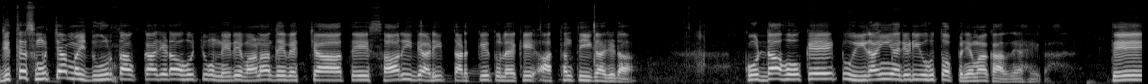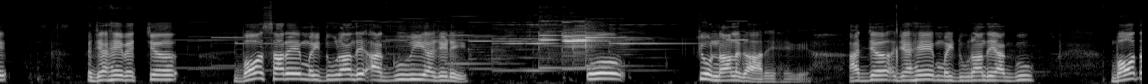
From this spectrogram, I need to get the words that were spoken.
ਜਿੱਥੇ ਸਮੁੱਚਾ ਮਜ਼ਦੂਰ ਤਬਕਾ ਜਿਹੜਾ ਉਹ ਝੋਨੇ ਦੇ ਵਾਹਣਾਂ ਦੇ ਵਿੱਚ ਆ ਤੇ ਸਾਰੀ ਦਿਹਾੜੀ ਤੜਕੇ ਤੋਂ ਲੈ ਕੇ ਆਥਣ ਤੀਕ ਆ ਜਿਹੜਾ, ਕੋਡਾ ਹੋ ਕੇ ਢੂਈ ਰਾਹੀਂ ਆ ਜਿਹੜੀ ਉਹ ਧੁੱਪ ਜਮਾ ਕਰ ਰਿਹਾ ਹੈਗਾ। ਤੇ ਅਜਿਹੇ ਵਿੱਚ ਬਹੁਤ ਸਾਰੇ ਮਜ਼ਦੂਰਾਂ ਦੇ ਆਗੂ ਵੀ ਆ ਜਿਹੜੇ ਉਹ ਝੋਨਾ ਲਗਾ ਰਹੇ ਹੈਗੇ ਆ। ਅੱਜ ਅਜਿਹੇ ਮਜ਼ਦੂਰਾਂ ਦੇ ਆਗੂ ਬਹੁਤ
